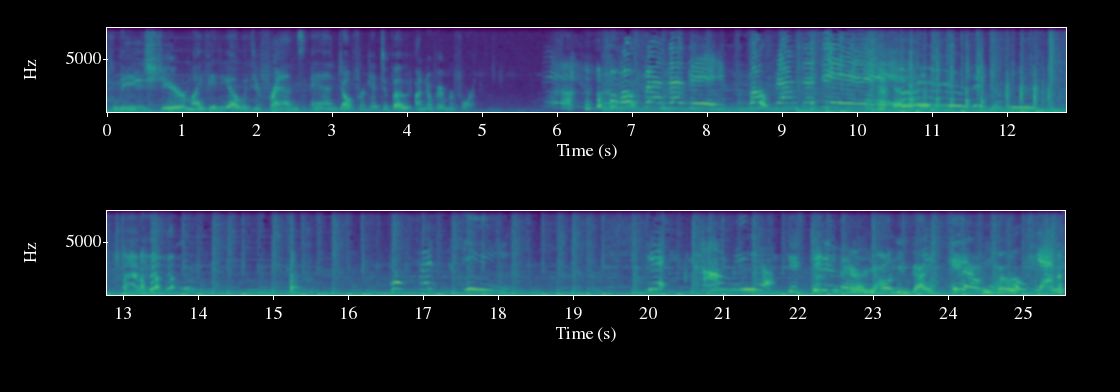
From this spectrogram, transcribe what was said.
please share my video with your friends and don't forget to vote on November 4th. Vote fantasy! Vote fantasy! Vote fantasy! Get, come here! Get, get in there, all you guys. Vote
